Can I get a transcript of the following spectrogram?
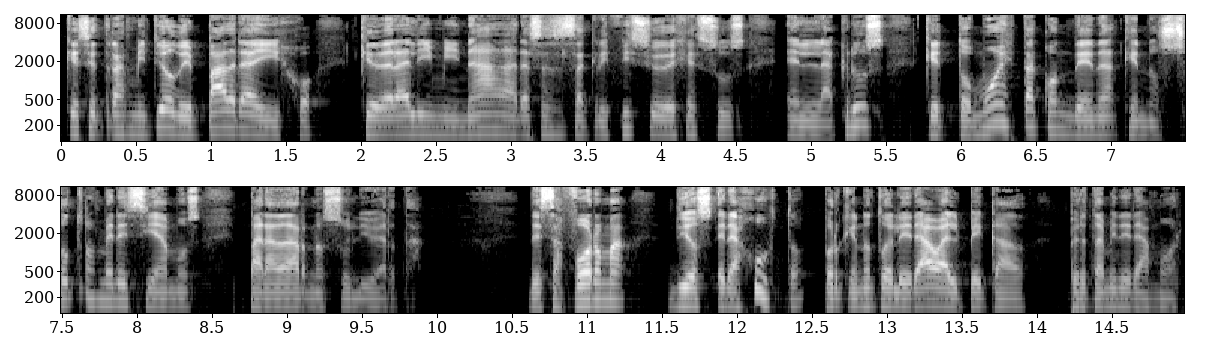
que se transmitió de padre a hijo quedará eliminada gracias al sacrificio de Jesús en la cruz que tomó esta condena que nosotros merecíamos para darnos su libertad. De esa forma, Dios era justo porque no toleraba el pecado, pero también era amor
